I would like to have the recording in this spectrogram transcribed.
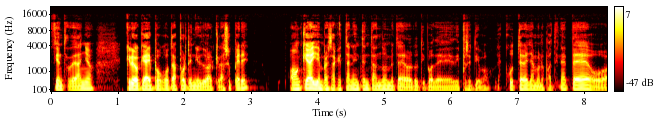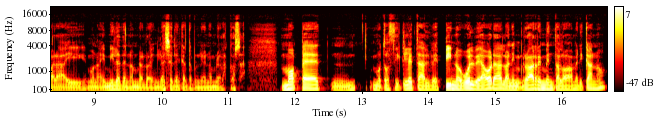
cientos de años. Creo que hay poco transporte individual que la supere. Aunque hay empresas que están intentando meter otro tipo de dispositivos. Scooters, llaman los patinetes, o ahora hay, bueno, hay miles de nombres a los ingleses, les encanta poner nombre a las cosas. Moped, mm, motocicleta, el Vespino vuelve ahora, lo lo han reinventado los americanos,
